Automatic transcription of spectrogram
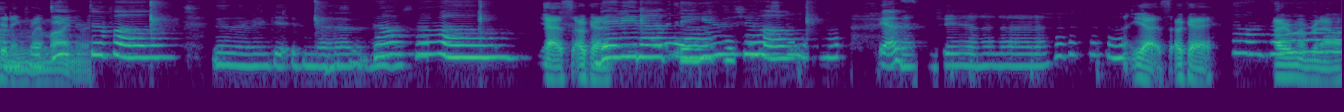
hitting my mind. Unpredictable. Yes. Okay. Maybe not the usual. Yes. Yes. Okay. I remember now.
